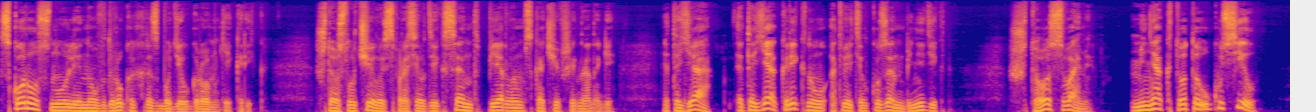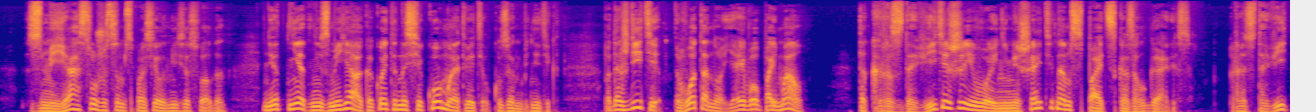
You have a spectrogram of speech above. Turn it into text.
скоро уснули, но вдруг их разбудил громкий крик. «Что случилось?» — спросил Дик Сент, первым вскочивший на ноги. «Это я! Это я!» — крикнул, — ответил кузен Бенедикт. «Что с вами? Меня кто-то укусил!» «Змея?» — с ужасом спросила миссис Уэлден. «Нет-нет, не змея, а какой-то насекомый», — ответил кузен Бенедикт. «Подождите, вот оно, я его поймал». «Так раздавите же его и не мешайте нам спать», — сказал Гаррис. «Раздавить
